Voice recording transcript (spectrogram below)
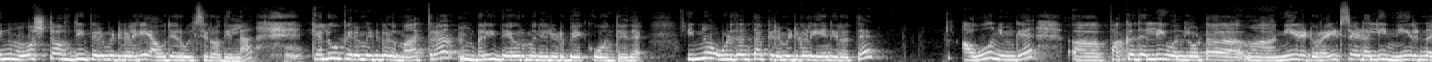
ಇನ್ನು ಮೋಸ್ಟ್ ಆಫ್ ದಿ ಪಿರಮಿಡ್ಗಳಿಗೆ ಯಾವುದೇ ರೂಲ್ಸ್ ಇರೋದಿಲ್ಲ. ಕೆಲವು ಪಿರಮಿಡ್ಗಳು ಮಾತ್ರ ಬರೀ ದೇವ್ರ ಮನೇಲಿ ಇಡಬೇಕು ಅಂತ ಇದೆ. ಇನ್ನು ಉಳಿದಂಥ ಪಿರಮಿಡ್ಗಳು ಏನಿರುತ್ತೆ? ಅವು ನಿಮಗೆ ಪಕ್ಕದಲ್ಲಿ ಒಂದು ಲೋಟ ನೀರಿಟ್ಟು ರೈಟ್ ಸೈಡಲ್ಲಿ ನೀರನ್ನ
